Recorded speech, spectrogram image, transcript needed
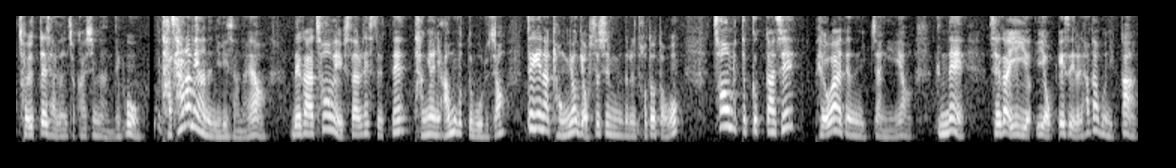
절대 잘난 척 하시면 안 되고, 다 사람이 하는 일이잖아요. 내가 처음에 입사를 했을 때 당연히 아무것도 모르죠. 특히나 경력이 없으신 분들은 더더더욱 처음부터 끝까지 배워야 되는 입장이에요. 근데 제가 이, 이 업계에서 일을 하다 보니까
